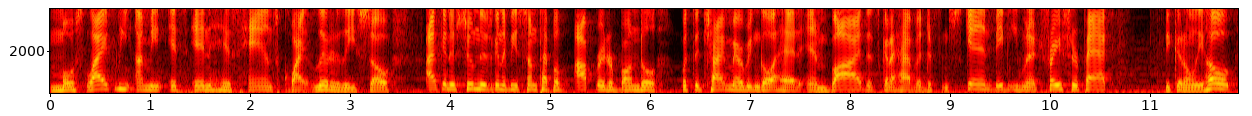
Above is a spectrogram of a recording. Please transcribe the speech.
most likely. I mean, it's in his hands quite literally. So I can assume there's going to be some type of operator bundle with the Chimera we can go ahead and buy that's going to have a different skin, maybe even a tracer pack. We can only hope.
